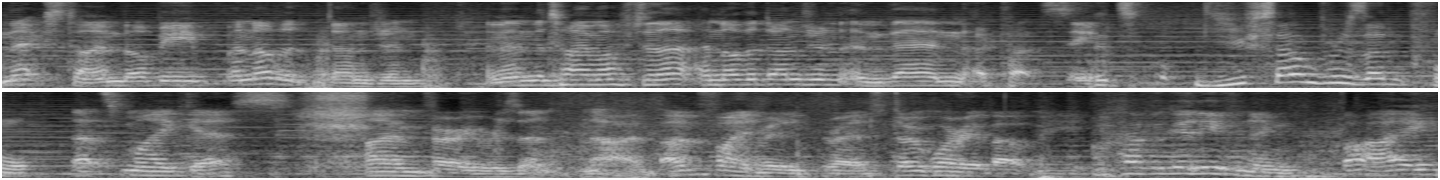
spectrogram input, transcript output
Next time there'll be another dungeon, and then the time after that another dungeon, and then a cutscene. It's you sound resentful. That's my guess. I'm very resent. No, I'm, I'm fine really, Thread. Don't worry about me. Have a good evening. Bye.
